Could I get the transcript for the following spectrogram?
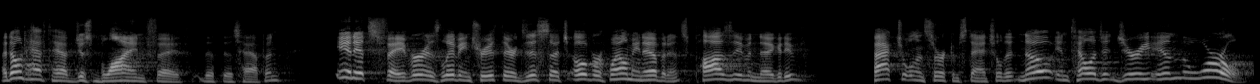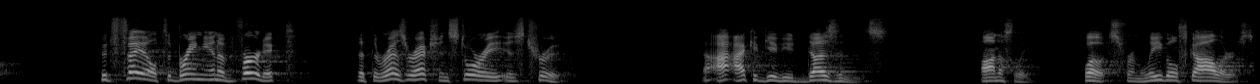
I don't have to have just blind faith that this happened. In its favor, as living truth, there exists such overwhelming evidence, positive and negative, factual and circumstantial, that no intelligent jury in the world could fail to bring in a verdict that the resurrection story is true. I, I could give you dozens, honestly, quotes from legal scholars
